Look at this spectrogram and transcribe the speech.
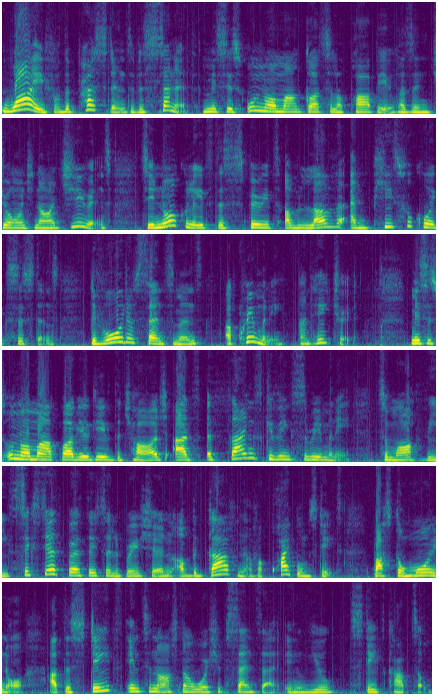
Wife of the President of the Senate, Mrs. Unoma Godswill has enjoined Nigerians to inoculate the spirit of love and peaceful coexistence, devoid of sentiment, acrimony, and hatred. Mrs. Unoma Akpabio gave the charge at a Thanksgiving ceremony to mark the 60th birthday celebration of the governor of Akwa State, Pastor Umo Eno, at the State International Worship Center in Uyo, state capital.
